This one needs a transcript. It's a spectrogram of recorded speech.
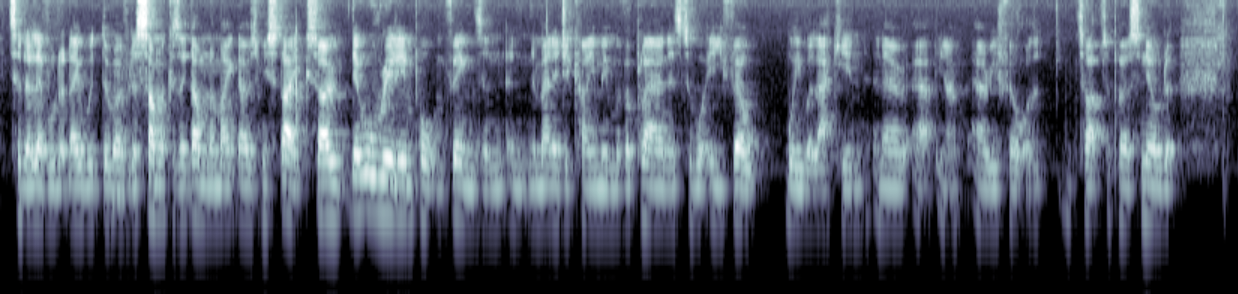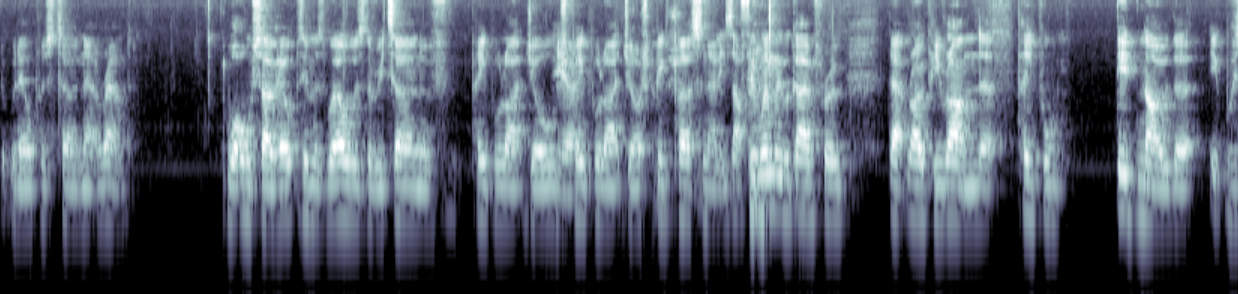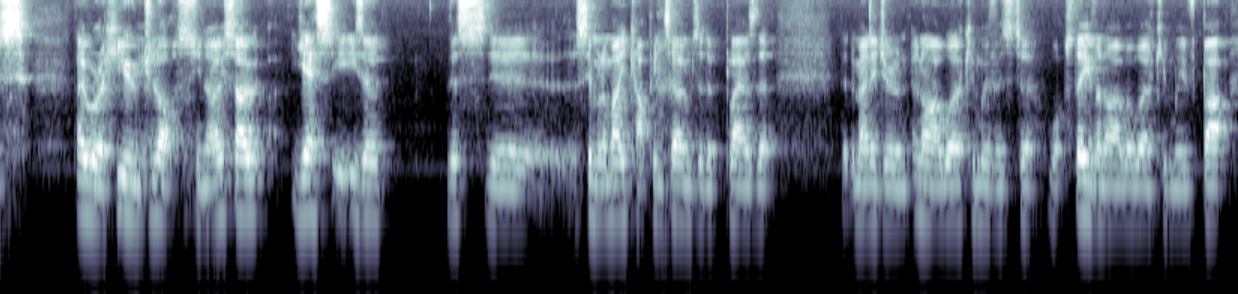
to the level that they would do over the summer because they don't want to make those mistakes. So they're all really important things, and, and the manager came in with a plan as to what he felt we were lacking and how, how you know how he felt or the types of personnel that, that would help us turn that around. What also helped him as well was the return of people like George, Yeah. people like Josh, big personalities. I think when we were going through that ropey run, that people did know that it was they were a huge loss. You know, so yes, it is a this uh, similar makeup in terms of the players that that the manager and, I are working with as to what Steve and I were working with, but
